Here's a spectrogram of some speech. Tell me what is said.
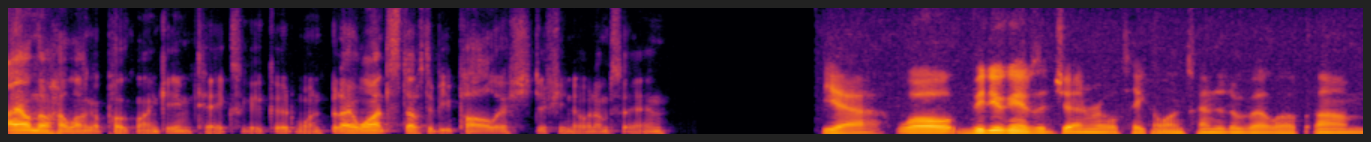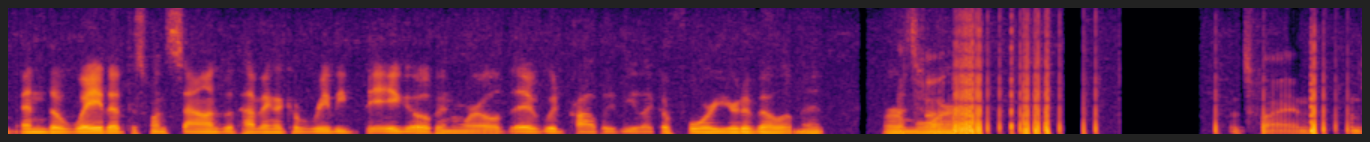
I don't know how long a Pokemon game takes, like a good one, but I want stuff to be polished, if you know what I'm saying. yeah well video games in general take a long time to develop um and the way that this one sounds with having like a really big open world it would probably be like a four year development or That's more fine. That's fine. I'm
